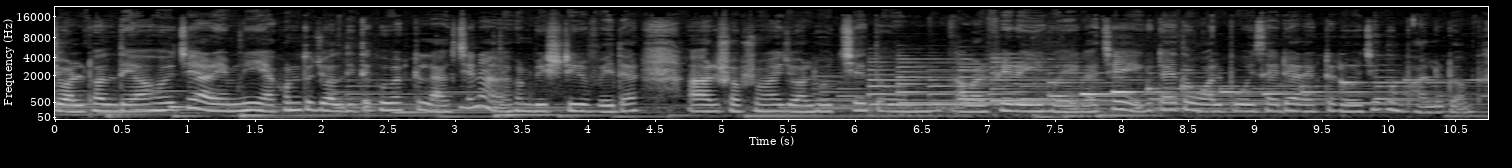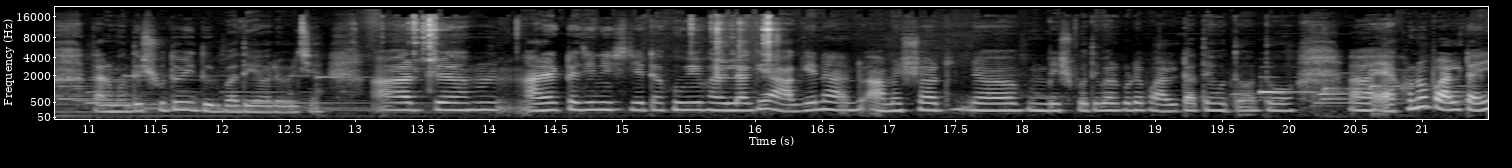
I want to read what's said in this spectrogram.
জল টল দেওয়া হয়েছে। আর এমনি এখন তো জল দিতে খুব একটা লাগছে না। এখন বৃষ্টির ওয়েদার আর সব সময় জল হচ্ছে, তো আবার ফের এই হয়ে গেছে। এটাই তো অল্প, ওই সাইডে আর একটা রয়েছে, খুব ভালো। টব তার মধ্যে শুধুই দূর্বা দেওয়া রয়েছে। আর আরেকটা জিনিস যেটা খুবই ভালো লাগে আগে না আমেশ্বর আহ, বৃহস্পতিবার করে পাল্টাতে হতো। তো এখনও পাল্টাই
